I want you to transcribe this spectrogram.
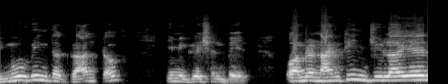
removing the grant of immigration bail ও আমরা নাইনটিন জুলাইয়ের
